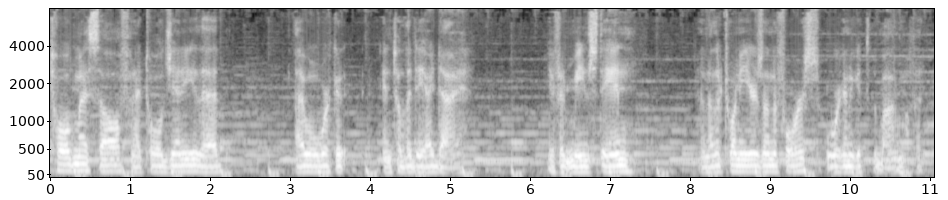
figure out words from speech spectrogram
told myself and I told Jenny that I will work it until the day I die. If it means staying another 20 years on the force, we're to get to the bottom of it.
